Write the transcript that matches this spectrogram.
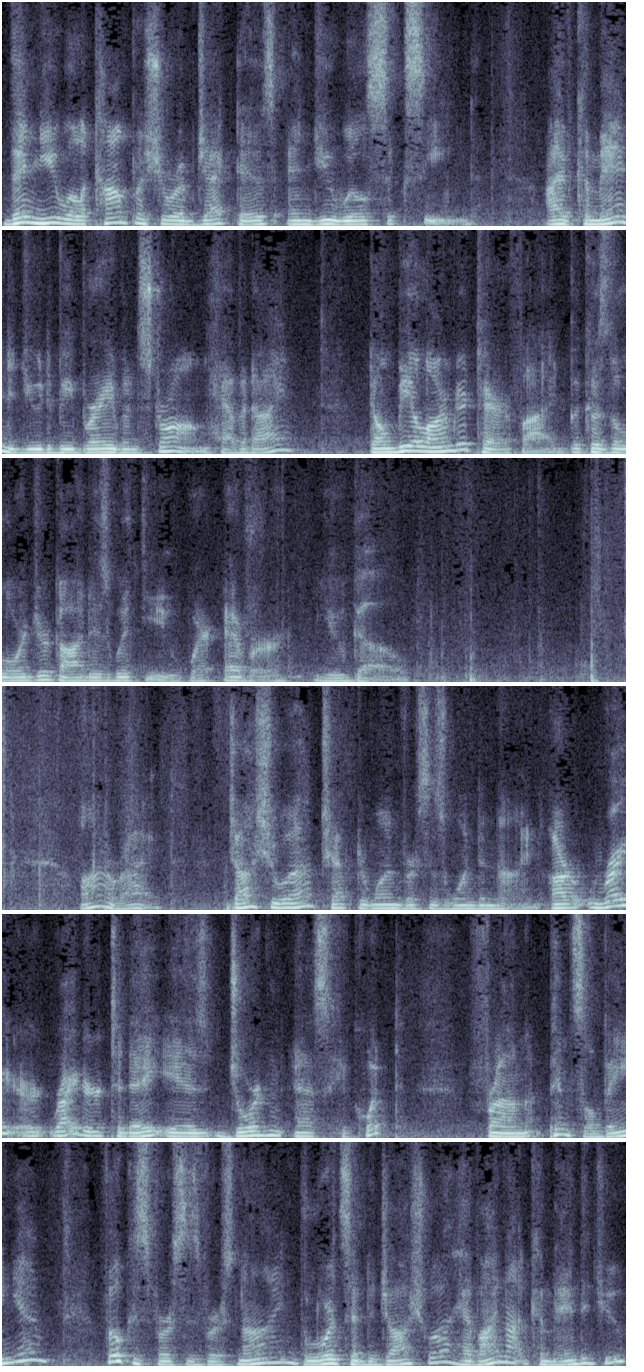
Then you will accomplish your objectives and you will succeed. I have commanded you to be brave and strong, haven't I? Don't be alarmed or terrified, because the Lord your God is with you wherever you go. All right. Joshua chapter 1, verses 1 to 9. Our writer, writer today is Jordan S. Hickwitt from Pennsylvania. Focus verses, verse 9. The Lord said to Joshua, Have I not commanded you?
